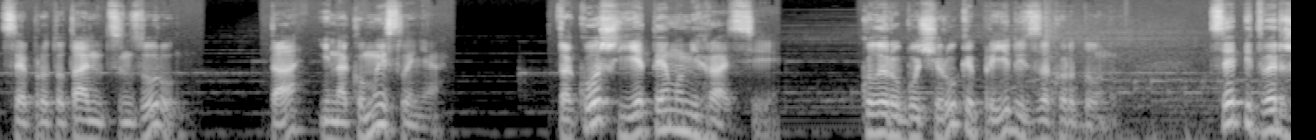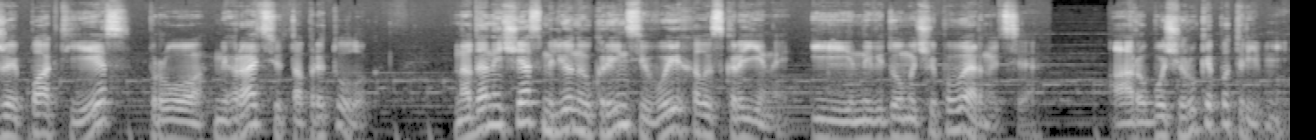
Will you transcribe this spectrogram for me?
це про тотальну цензуру та інакомислення. Також є тема міграції, коли робочі руки приїдуть з-за кордону. Це підтверджує пакт ЄС про міграцію та притулок. На даний час мільйони українців виїхали з країни і невідомо чи повернуться. А робочі руки потрібні,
